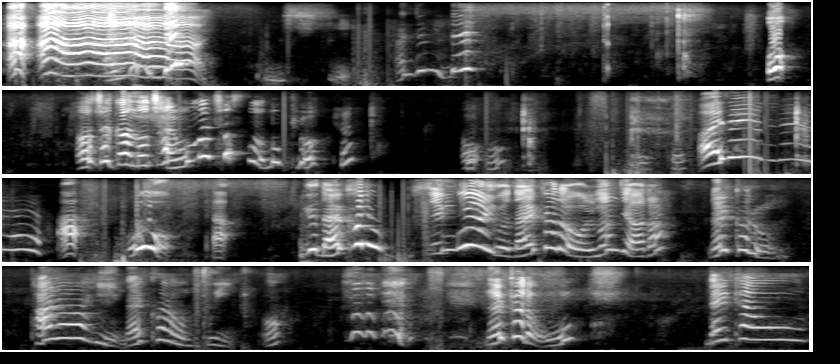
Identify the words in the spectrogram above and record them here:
아아아! 아, 아, 아, 안되는데? 어어 잠깐 너 잘못 맞췄어 너 벼? 어? 어? 네, 네, 네, 아이 생아오야 이거 날카로운 센 거야 이거 날카로운 얼마인지 알아? 날카로운 바라히 날카로운 부위 어? 날카로운 날카로운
